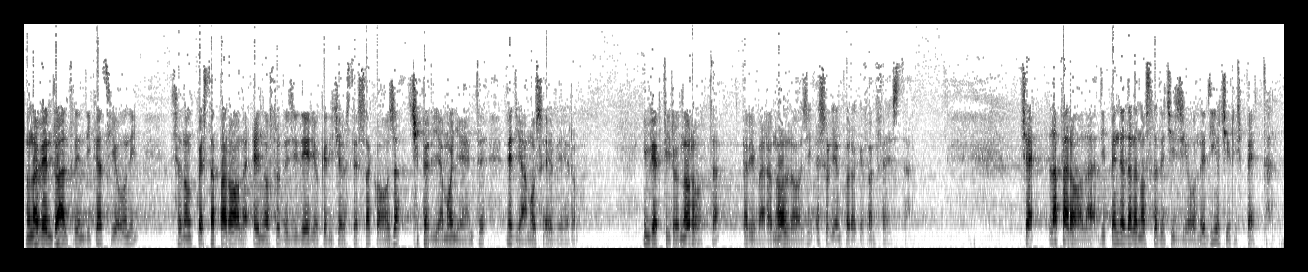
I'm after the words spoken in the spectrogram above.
Non avendo altre indicazioni, se non questa parola e il nostro desiderio che dice la stessa cosa, ci perdiamo niente, vediamo se è vero. Invertirono rotta, arrivarono all'osi e sono lì ancora che fanno festa. Cioè, la parola dipende dalla nostra decisione, Dio ci rispetta.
